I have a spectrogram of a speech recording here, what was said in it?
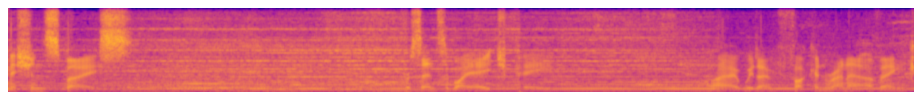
Mission Space. Presented by HP. I hope we don't fucking run out of ink.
